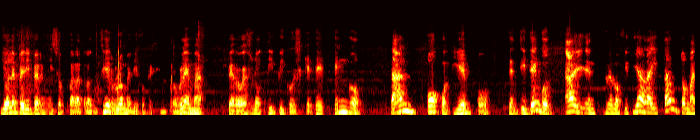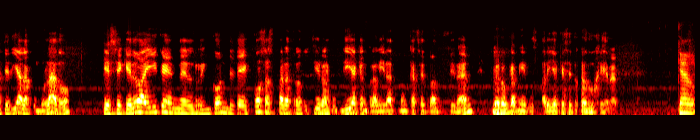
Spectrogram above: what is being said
Yo le pedí permiso para traducirlo, me dijo que sin problema, pero es lo típico, es que tengo tan poco tiempo y tengo, hay, entre el oficial hay tanto material acumulado que se quedó ahí en el rincón de cosas para traducir algún día que en realidad nunca se traducirán, pero que a mí me gustaría que se tradujeran. Claro.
